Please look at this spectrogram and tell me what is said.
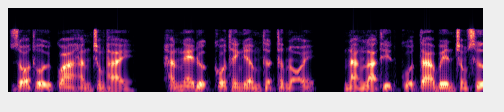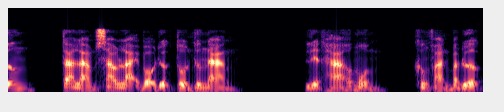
Gió thổi qua hắn trong hai, hắn nghe được có thanh âm thật thấp nói, nàng là thịt của ta bên trong xương, ta làm sao lại bỏ được tổn thương nàng. Liệt há hốc mồm, không phản bắt được.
